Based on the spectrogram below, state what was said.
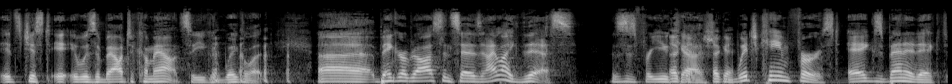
it's just it, it was about to come out, so you could wiggle it. uh, Bankrupt Austin says, and I like this. This is for you, Okay, Cash. okay. Which came first, eggs Benedict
